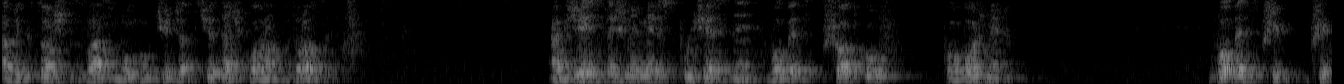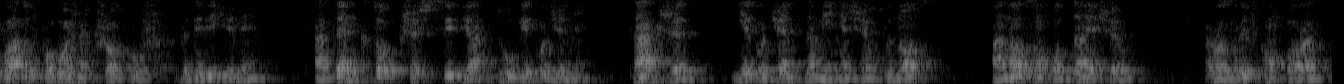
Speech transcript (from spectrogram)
aby ktoś z was mógł czyta- czytać Koran w drodze. A gdzie jesteśmy my współczesni wobec przodków pobożnych? Wobec przy, przykładów pobożnych przodków, gdy widzimy, a ten, kto przesypia długie godziny, tak, że jego dzień zamienia się w noc, a nocą oddaje się rozrywką oraz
